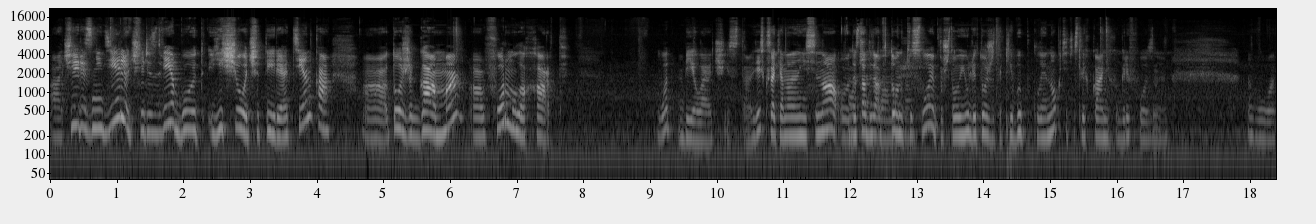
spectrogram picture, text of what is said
А, через неделю, через две будет еще четыре оттенка. А, тоже гамма, а, формула хард. Вот белая чисто. Здесь, кстати, она нанесена Очень достаточно тонкая. в тонкий слой, потому что у Юли тоже такие выпуклые ногти, слегка анихогрифозные. Вот.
